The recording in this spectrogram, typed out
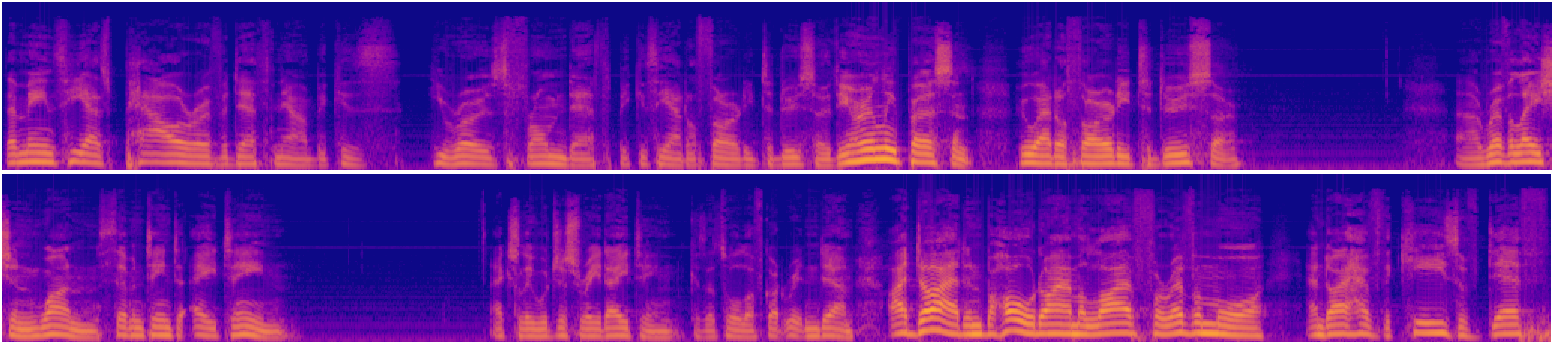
That means he has power over death now because he rose from death because he had authority to do so. The only person who had authority to do so. Uh, Revelation 1 17 to 18. Actually, we'll just read 18 because that's all I've got written down. I died, and behold, I am alive forevermore, and I have the keys of death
